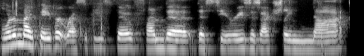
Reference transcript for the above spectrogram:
One of my favorite recipes though from the the series is actually not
